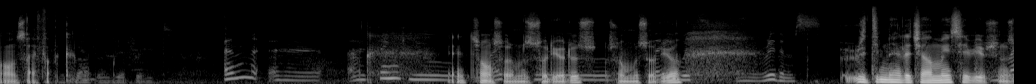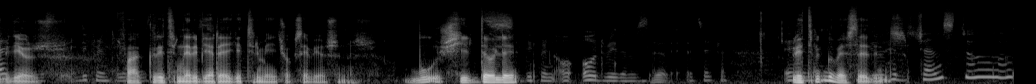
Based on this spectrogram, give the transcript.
10 sayfalık. uh, I think you Evet, son sorumuzu soruyoruz. Sorumuz play soruyor. Ritimlerle çalmayı seviyorsunuz biliyoruz. Farklı ritimleri bir araya getirmeyi çok seviyorsunuz. Bu şiirde öyle ritmik mi to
